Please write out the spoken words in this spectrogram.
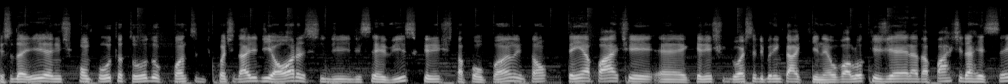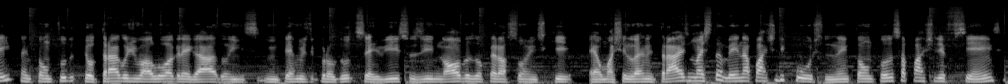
isso daí a gente computa tudo, quanto, quantidade de horas de, de serviço que a gente está poupando. Então, tem a parte é, que a gente gosta de brincar aqui, né? O valor que gera da parte da receita. Então, tudo que eu trago de valor agregado em, em termos de produtos, serviços e novas operações que é, o Machine Learning traz, mas também na parte de custos, né? Então, toda essa parte de eficiência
